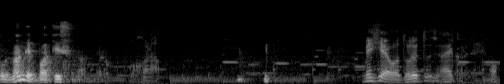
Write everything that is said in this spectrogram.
かもなんでバティスタなんだろい、分からんメヒアはドレッドじゃないからじゃないの？う。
